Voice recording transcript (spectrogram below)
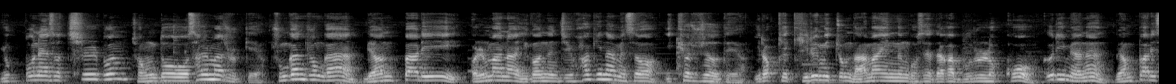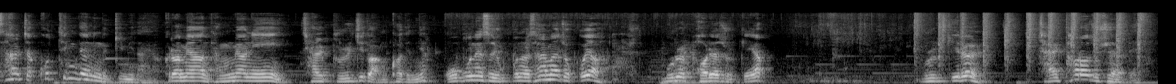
6분에서 7분 정도 삶아줄게요. 중간중간 면발이 얼마나 익었는지 확인하면서 익혀주셔도 돼요. 이렇게 기름이 좀 남아있는 곳에다가 물을 넣고 끓이면은 면발이 살짝 코팅되는 느낌이 나요. 그러면 당면이 잘 불지도 않거든요. 5분에서 6분을 삶아줬고요. 물을 버려줄게요. 물기를 잘 털어주셔야 돼요.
